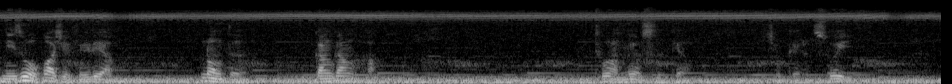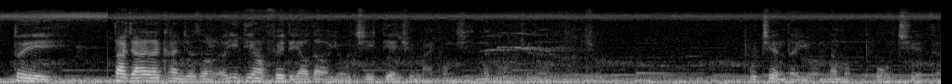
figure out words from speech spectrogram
你如果化学肥料弄得刚刚好，土壤没有死掉就可以了。所以对大家在看，就是说，一定要非得要到有机店去买东西，那个我觉得就不见得有那么迫切的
